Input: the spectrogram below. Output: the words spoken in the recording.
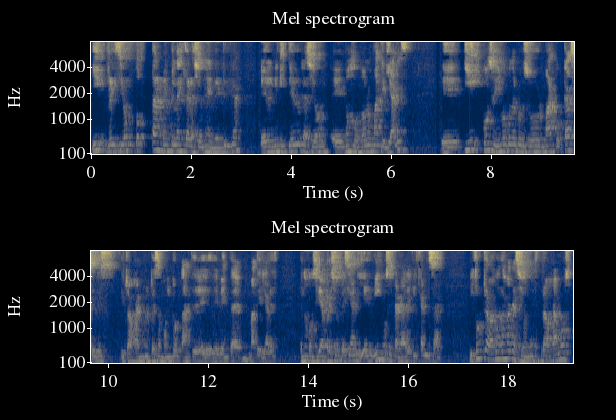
y rehicieron totalmente las instalaciones eléctricas. El Ministerio de Educación eh, nos donó los materiales eh, y conseguimos con el profesor Marco Cáceres, que trabaja en una empresa muy importante de, venta de materiales que nos consigue precio especial y él mismo se encargaba de fiscalizar. Y fue un trabajo de las vacaciones, trabajamos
